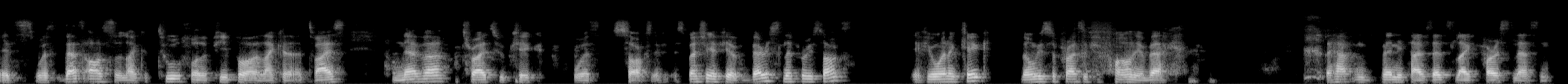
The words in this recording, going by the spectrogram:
It's with that's also like a tool for the people, like an advice never try to kick with socks, if, especially if you have very slippery socks. If you want to kick, don't be surprised if you fall on your back. That happened many times. That's like first lesson.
